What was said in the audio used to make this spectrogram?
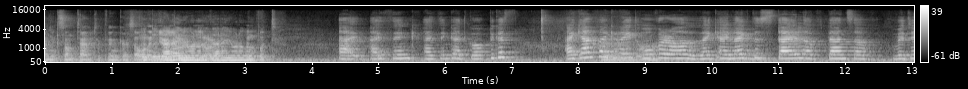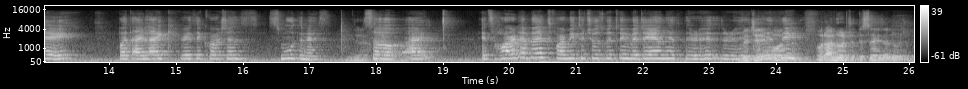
I need some time to think, guys. I want to Dana, hear your, you wanna- your Dana, you wanna go? input. I I think I think I'd go because I can't like uh, rate overall. Like I like the style of dance of Vijay, but I like Hrithik Roshan's smoothness. Yeah. So I, it's hard a bit for me to choose between Vijay and his, his, his Vijay Hrithik. or, or Allu Arjun? This guy is Allu Arjun.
